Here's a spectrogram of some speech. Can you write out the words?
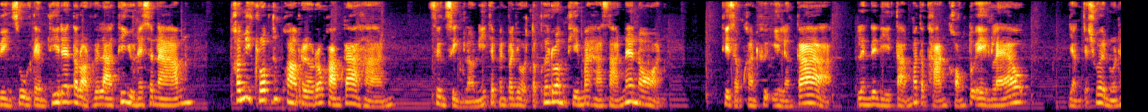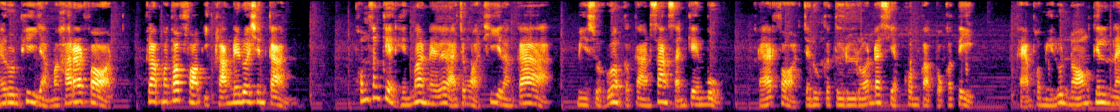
วิ่งสู้เต็มที่ได้ตลอดเวลาที่อยู่ในสนาม เขามีครบทั้งความเร็วและความกล้าหาญ ซึ่งสิ่งเหล่านี้จะเป็นประโยชน์ต่อเพื่อนร่วมทีมมหาศาลแน่นอน ที่สำคัญคืออีลังกาเล่นได้ดีตามมาตรฐานของตัวเองแล้ว ยังจะช่วยหนุนให้รุ่นพี่อย่างมาคาราฟอร์ด กลับมาท็อปฟอร์มอีกครั้งได้ด้วยเช่นกัน ผมสังเกตเห็นว่าในหลาย ๆ จังหวะที่อีลังกามีส่วนร่วมกับการสร้างสรรค์เกมบุกแรดฟอร์ดจะดูกระตือรือร้นและเสียบคมกว่าปกติ แถมพอมีรุ่นน้องที่เล่นใน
